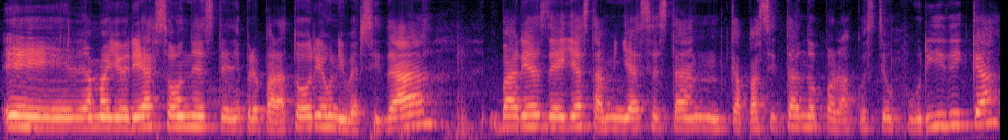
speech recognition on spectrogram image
Eh, la mayoría son este, de preparatoria, universidad. Varias de ellas también ya se están capacitando para la cuestión jurídica,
